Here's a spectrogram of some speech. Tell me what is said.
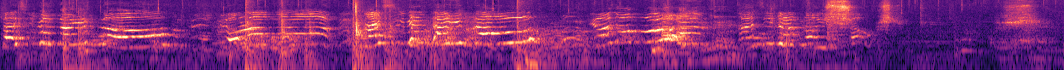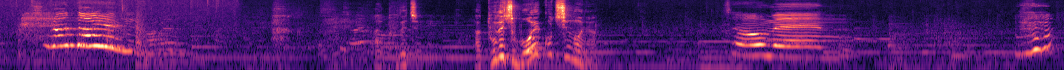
나 실현당했어. 여러분, 나 실현당했다우. 여러분, 나 실현당했다. 실현당했니? 아 도대체 아 도대체 뭐에 꽂힌 거냐? 처음엔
